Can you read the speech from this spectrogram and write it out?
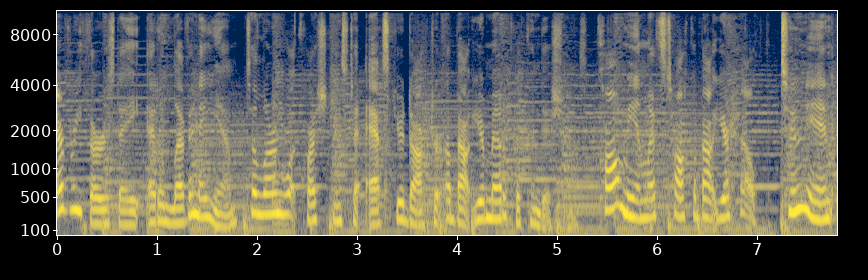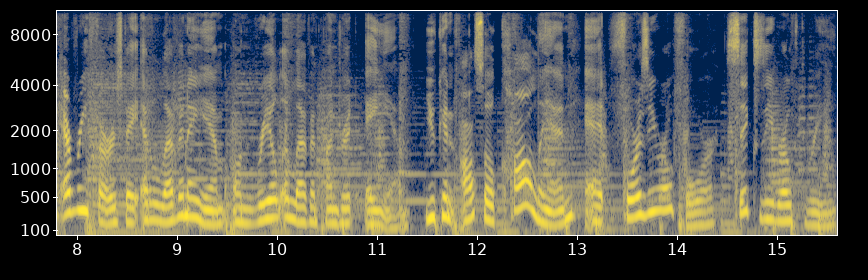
every Thursday at 11 a.m. to learn what questions to ask your doctor about your medical conditions. Call me and let's talk about your health. Tune in every Thursday at 11 a.m. on Real 1100 a.m. You can also call in at 404 603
